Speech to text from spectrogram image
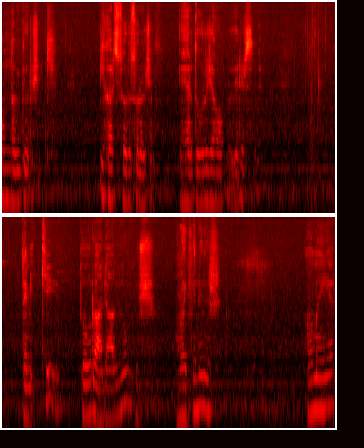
Onunla bir görüşek. Birkaç soru soracağım. Eğer doğru cevabı verirse demek ki doğru Ali abi olmuş. Ona güvenilir. Ama eğer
